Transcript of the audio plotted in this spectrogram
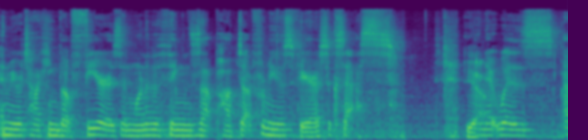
and we were talking about fears. And one of the things that popped up for me was fear of success. Yeah. And it was, a,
